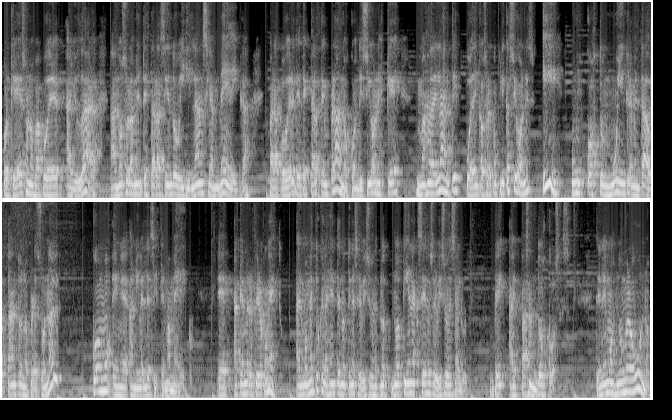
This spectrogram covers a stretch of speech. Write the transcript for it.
porque eso nos va a poder ayudar a no solamente estar haciendo vigilancia médica para poder detectar temprano condiciones que más adelante pueden causar complicaciones y un costo muy incrementado tanto en lo personal como en a nivel del sistema médico. Eh, ¿A qué me refiero con esto? Al momento que la gente no tiene servicios, no, no tiene acceso a servicios de salud, ¿okay? ahí pasan dos cosas tenemos número uno,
